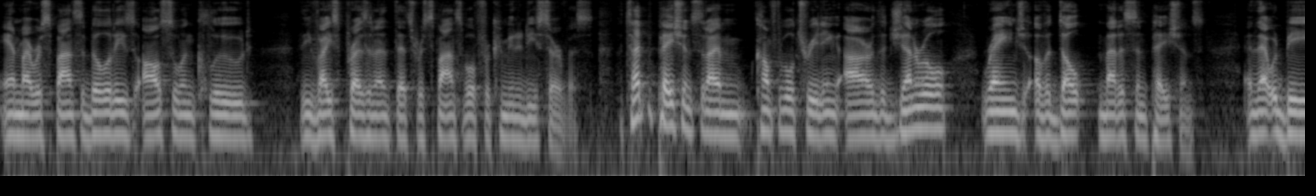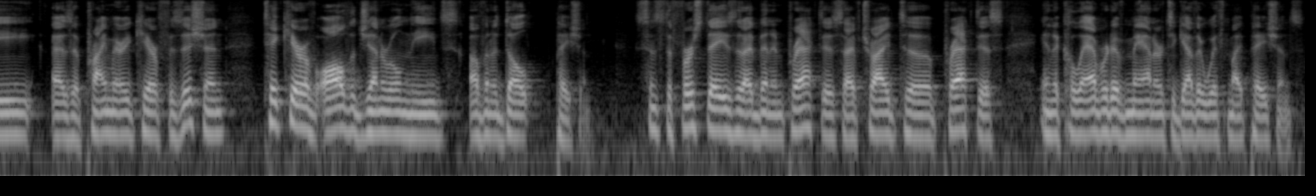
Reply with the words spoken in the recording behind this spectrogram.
and my responsibilities also include the vice president that's responsible for community service. The type of patients that I'm comfortable treating are the general range of adult medicine patients. And that would be, as a primary care physician, take care of all the general needs of an adult patient. Since the first days that I've been in practice, I've tried to practice in a collaborative manner together with my patients.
